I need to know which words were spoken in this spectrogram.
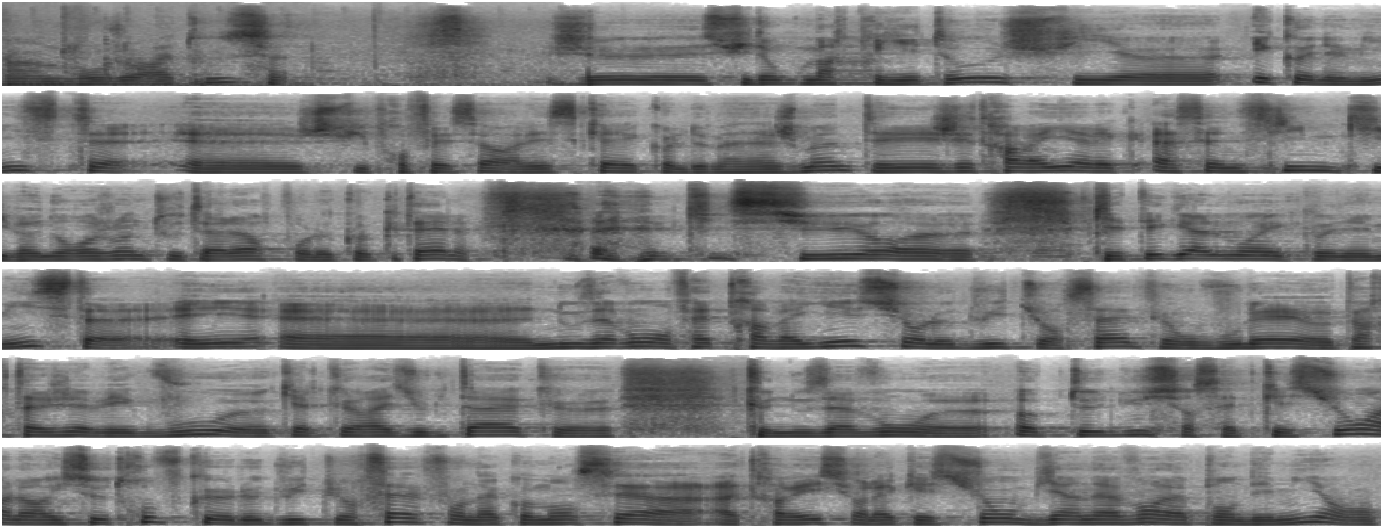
Bonjour à tous. Je suis donc Marc Prieto, je suis euh, économiste, euh, je suis professeur à l'ESCA École de Management et j'ai travaillé avec Hassan Slim qui va nous rejoindre tout à l'heure pour le cocktail, euh, qui est également économiste et nous avons en fait travaillé sur le do-it-yourself et on voulait partager avec vous quelques résultats que, que nous avons obtenus sur cette question. Alors il se trouve que le do-it-yourself, on a commencé à, travailler sur la question bien avant la pandémie, en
